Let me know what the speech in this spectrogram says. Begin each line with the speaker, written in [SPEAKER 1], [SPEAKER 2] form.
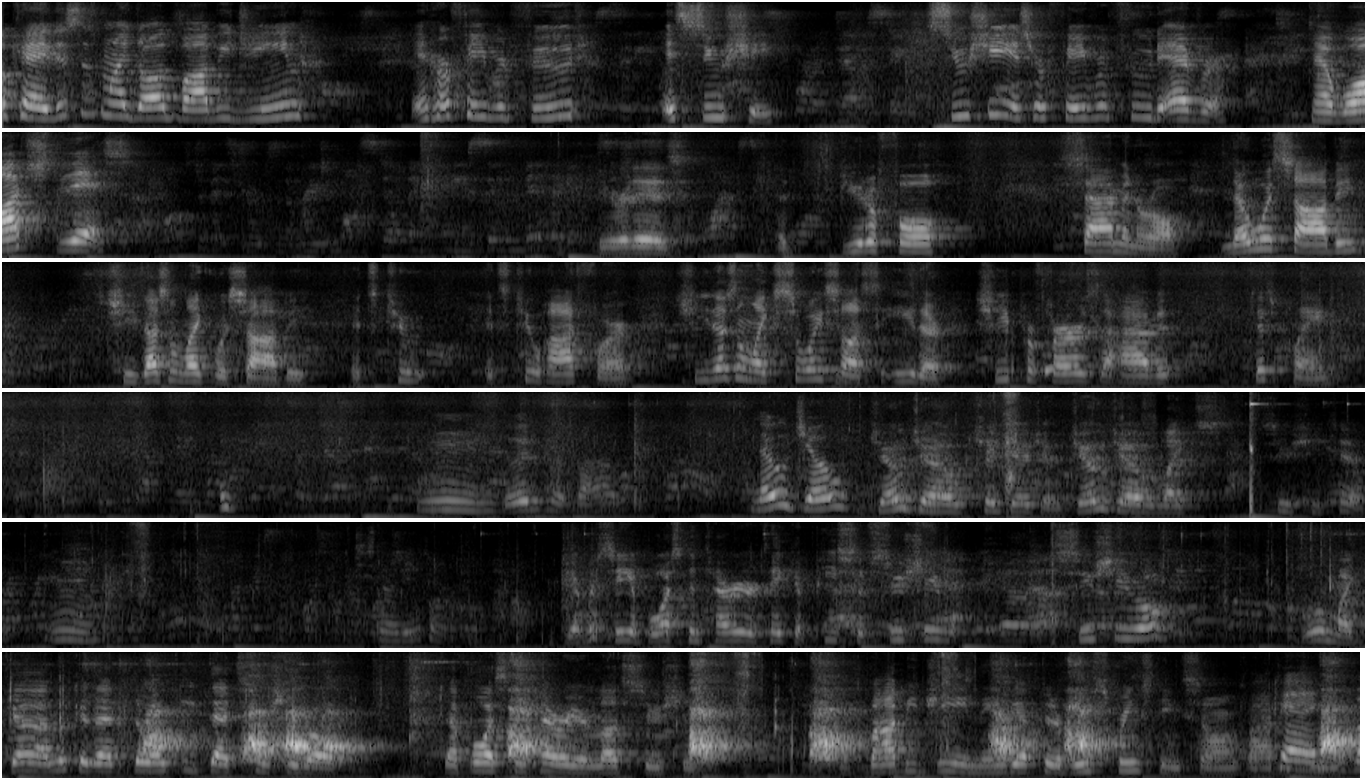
[SPEAKER 1] Okay, this is my dog Bobby Jean, and her favorite food is sushi. Sushi is her favorite food ever. Now watch this.
[SPEAKER 2] Here it is. A beautiful salmon roll. No wasabi. She doesn't like wasabi. It's too it's too hot for her. She doesn't like soy sauce either. She prefers to have it just plain.
[SPEAKER 1] For Bobby. No, Joe.
[SPEAKER 2] Jojo, say Jojo. Jojo likes sushi too.
[SPEAKER 1] Mm. She's not eating.
[SPEAKER 2] Did you ever see a Boston Terrier take a piece of sushi sushi roll? Oh my God! Look at that dog eat that sushi roll. That Boston Terrier loves sushi. It's Bobby Jean, named after the Bruce Springsteen song. Bobby
[SPEAKER 1] Okay,
[SPEAKER 2] Jean.
[SPEAKER 1] bye.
